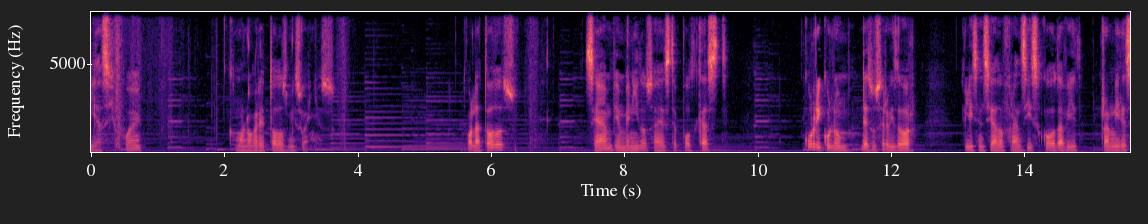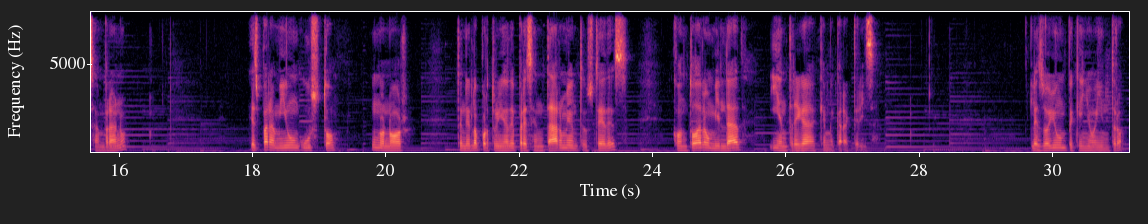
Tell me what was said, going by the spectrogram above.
Y así fue como logré todos mis sueños. Hola a todos, sean bienvenidos a este podcast currículum de su servidor, el licenciado Francisco David Ramírez Zambrano. Es para mí un gusto, un honor tener la oportunidad de presentarme ante ustedes con toda la humildad y entrega que me caracteriza. Les doy un pequeño intro.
